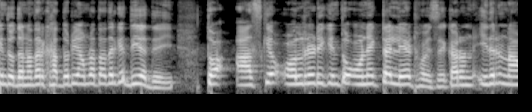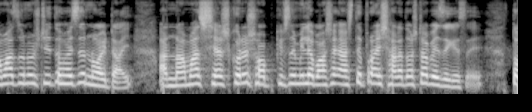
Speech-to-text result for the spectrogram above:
কিন্তু দানাদার খাদ্যটি আমরা তাদেরকে দিয়ে দেই। তো আজকে অলরেডি কিন্তু অনেকটাই লেট হয়েছে, কারণ ঈদের নামাজ অনুষ্ঠিত হয়েছে নয়টায়, আর নামাজ শেষ করে সব কিছু মিলে বাসায় আসতে প্রায় সাড়ে দশটা বেজে গেছে। তো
